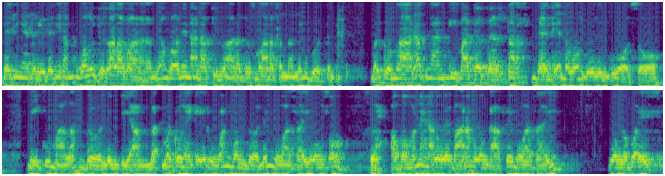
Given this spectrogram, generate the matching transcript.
Jadi ngeten gitu. Jadi sampai uang udah salah paham. Nyongkone nak nabi melarat terus melarat tenan niku boten. Mergo melarat nganti pada batas dadekno wong dolim kuwasa niku malah dolim piyambak. Mergo ngekeki ruang wong dolim menguasai wong so. Apa meneh nak luwih parah wong kafir menguasai wong nopo is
